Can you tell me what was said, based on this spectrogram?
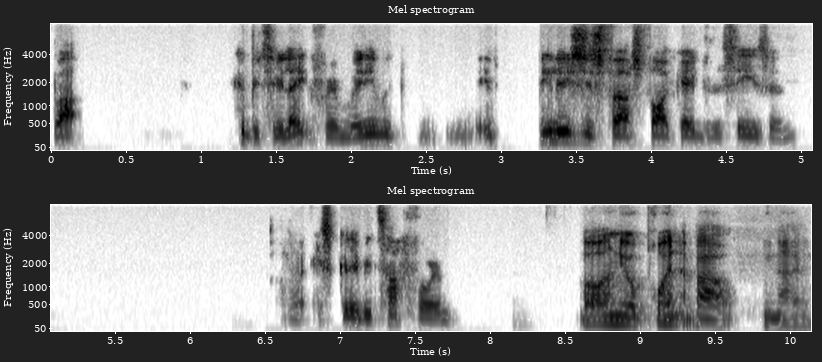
but it could be too late for him. Really, we, if he loses his first five games of the season, it's going to be tough for him. But on your point about, you know,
